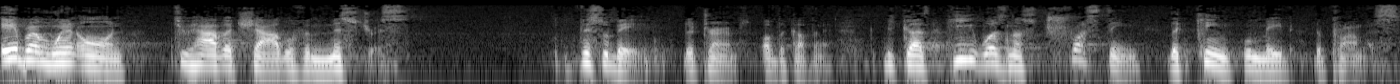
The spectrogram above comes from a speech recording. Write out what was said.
Abram went on to have a child with a mistress. Disobeyed the terms of the covenant because he was not trusting the king who made the promise.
